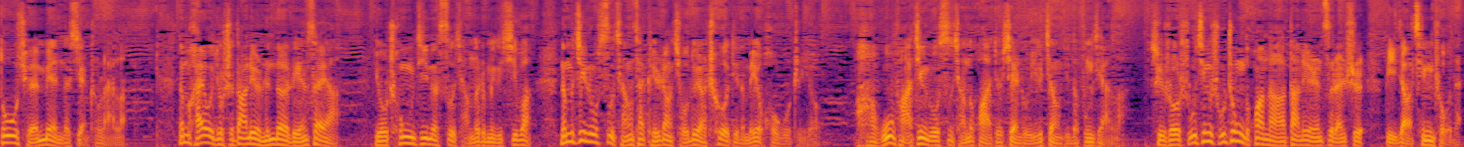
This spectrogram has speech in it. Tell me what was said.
都全面的显出来了。那么还有就是大连人的联赛啊有冲击呢四强的这么一个希望。那么进入四强才可以让球队啊彻底的没有后顾之忧啊，无法进入四强的话就陷入一个降级的风险了。所以说孰轻孰重的话呢，大连人自然是比较清楚的。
